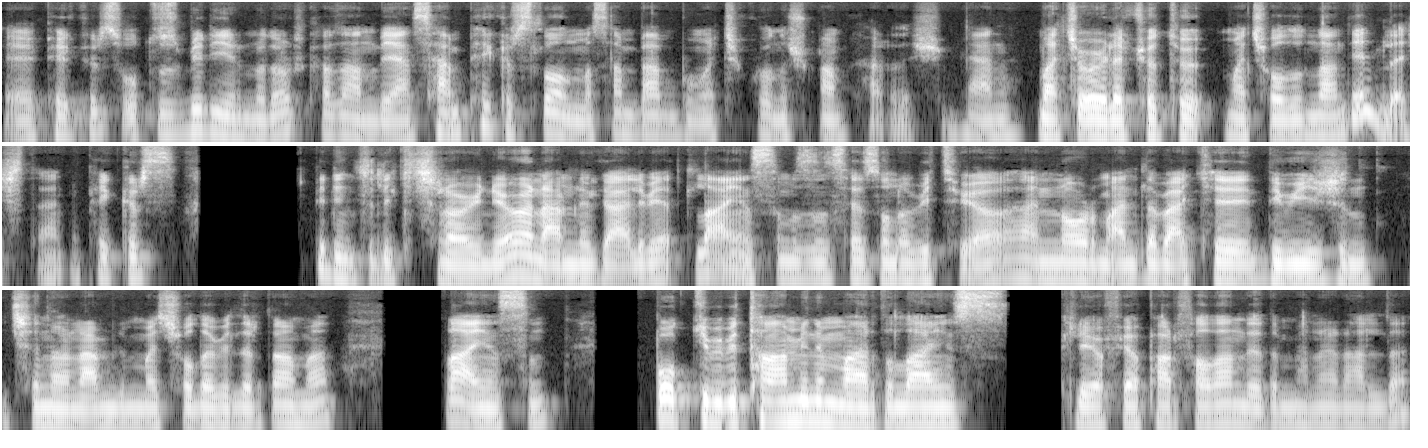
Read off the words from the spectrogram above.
Ee, Packers 31-24 kazandı. Yani sen Packers'lı olmasan ben bu maçı konuşmam kardeşim. Yani maç öyle kötü maç olduğundan değil de işte yani Packers birincilik için oynuyor. Önemli galibiyet. Lions'ımızın sezonu bitiyor. Hani normalde belki Division için önemli bir maç olabilirdi ama Lions'ın bok gibi bir tahminim vardı Lions playoff yapar falan dedim ben herhalde.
